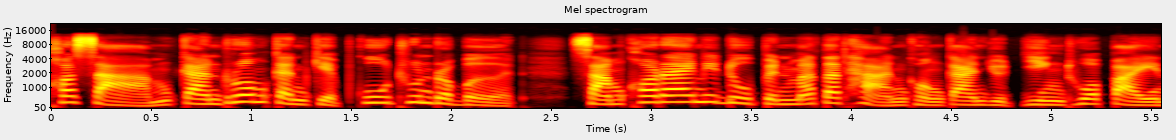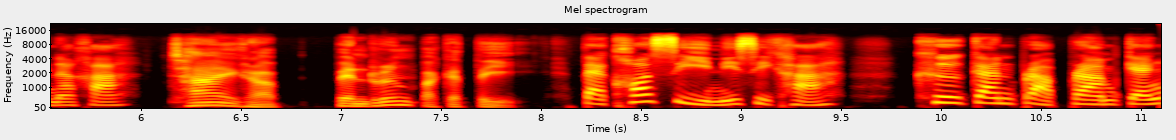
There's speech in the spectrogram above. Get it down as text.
ข้อ 3 การร่วมกันเก็บกู้ทุนระเบิด 3 ข้อแรกนี่ดูเป็นมาตรฐานของการหยุดยิงทั่วไปนะคะ ใช่ครับ เป็นเรื่องปกติ แต่ข้อ 4 นี้สิคะคือการปราบปรามแก๊ง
